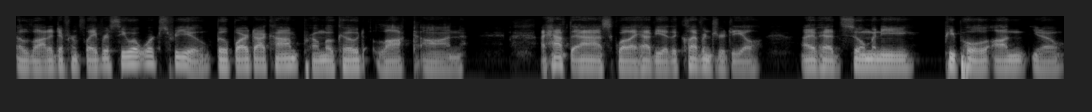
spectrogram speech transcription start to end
a lot of different flavors, see what works for you. Builtbar.com, promo code locked on. I have to ask while I have you the Clevinger deal. I have had so many people on you know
